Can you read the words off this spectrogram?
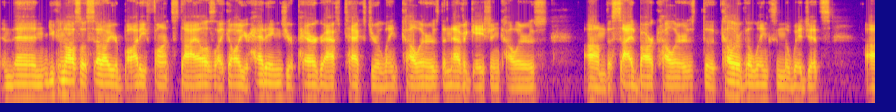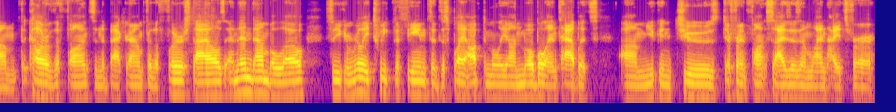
and then you can also set all your body font styles, like all your headings, your paragraph text, your link colors, the navigation colors, um, the sidebar colors, the color of the links and the widgets um, the color of the fonts and the background for the footer styles, and then down below, so you can really tweak the theme to display optimally on mobile and tablets. Um, you can choose different font sizes and line heights for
